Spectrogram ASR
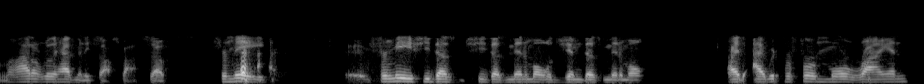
Well, I don't really have many soft spots, so for me, for me she does she does minimal. Jim does minimal. I I would prefer more Ryan,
